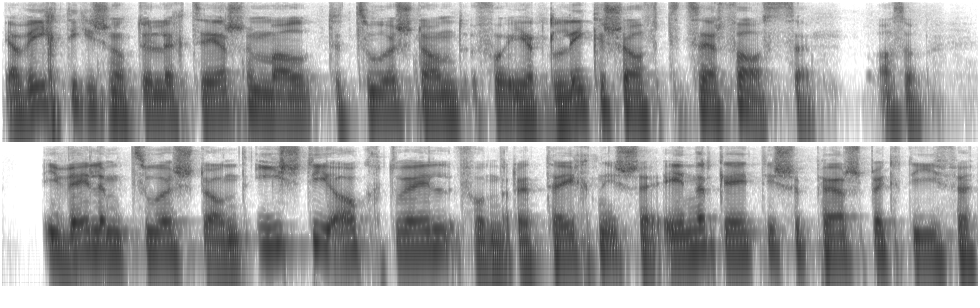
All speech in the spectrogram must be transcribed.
Ja, wichtig ist natürlich zuerst einmal den Zustand von ihrer Liegenschaft zu erfassen. Also in welchem Zustand ist die aktuell von einer technischen, energetischen Perspektive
